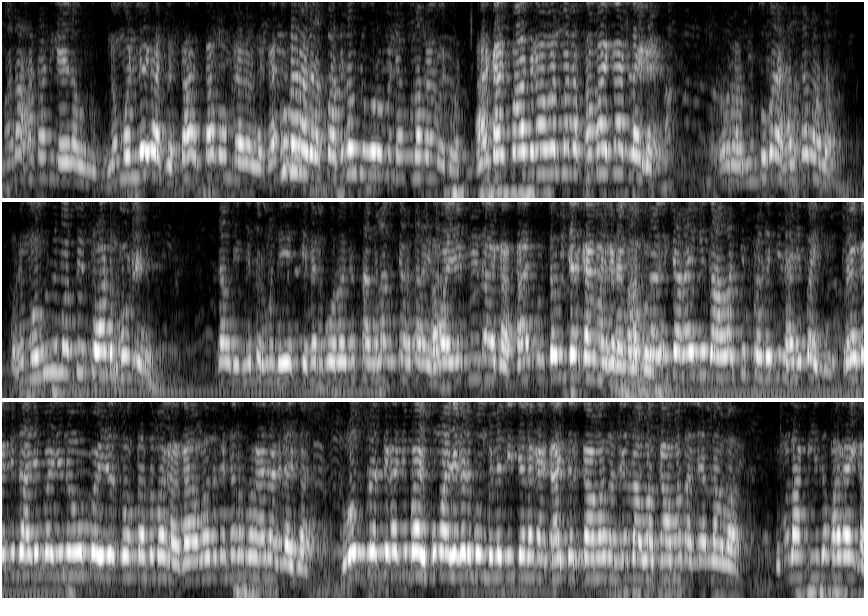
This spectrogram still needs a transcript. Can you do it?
मला हातात घ्यायला लावू नको. न म्हणले का सर काय काय बोंबला लागला तू काय काय लागला पाचगावचे गोरख म्हणजे तुला काय वाईट वाटलं? अरे काय पाच गावात मला समाय काढलाय काय? बरोबर मी तू काय हलका झाला? म्हणजे म्हणून मग ते तोंड फोडीन. जाऊ दे मित्रमध्ये एक ठिकाणी बोलायचा चांगला विचार बाबा करायचा एक मिनिट आहे का काय तुमचा विचार काय म्हणकडे मला आमचा. विचार आहे की गावाची प्रगती झाली पाहिजे. प्रगती झाली पाहिजे ना हो, पहिले स्वतःच बघा गावाचं कशाला बघायला लागलाय का रोज प्रत्येकाची बायको माझ्याकडे बोंबले ती त्याला काय काय तर कामात आणण्याला लावा कामात आणण्याला लावा. तुम्हाला अकलीचा भाग आहे का?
